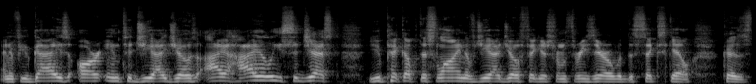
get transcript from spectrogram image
And if you guys are into G.I. Joes, I highly suggest you pick up this line of G.I. Joe figures from Threezero with the 6 scale because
